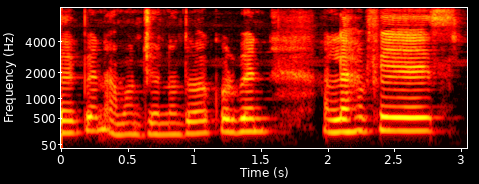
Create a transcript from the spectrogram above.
থাকবেন, আমার জন্য দোয়া করবেন। আল্লাহ হাফেজ।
